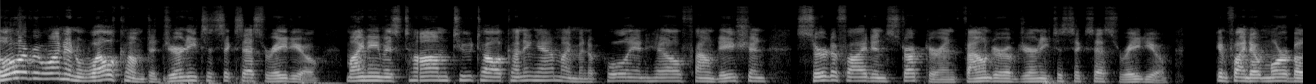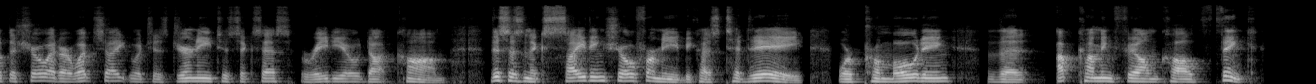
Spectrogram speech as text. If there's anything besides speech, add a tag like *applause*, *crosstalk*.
Hello, everyone, and welcome to Journey to Success Radio. My name is Tom Too Tall Cunningham. I'm a Napoleon Hill Foundation certified instructor and founder of Journey to Success Radio. You can find out more about the show at our website, which is journeytosuccessradio.com. This is an exciting show for me because today we're promoting the upcoming film called Think,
